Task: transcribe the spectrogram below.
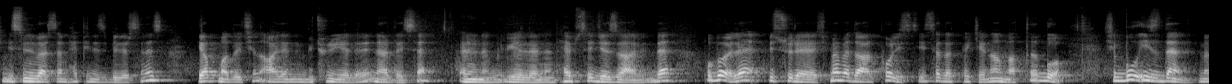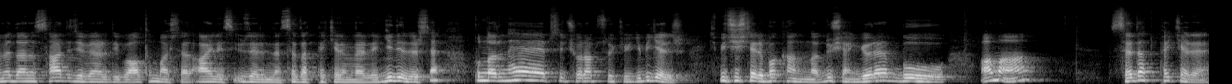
Şimdi ismini versem hepiniz bilirsiniz. Yapmadığı için ailenin bütün üyeleri neredeyse en önemli üyelerinin hepsi cezaevinde. Bu böyle bir süreç. Mehmet Ağar polisliği Sedat Peker'in anlattığı bu. Şimdi bu izden Mehmet Ağar'ın sadece verdiği bu altın başlar ailesi üzerinden Sedat Peker'in verdiği gidilirse bunların hepsi çorap söküğü gibi gelir. Şimdi İçişleri Bakanlığı'na düşen görev bu. Ama Sedat Peker'e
